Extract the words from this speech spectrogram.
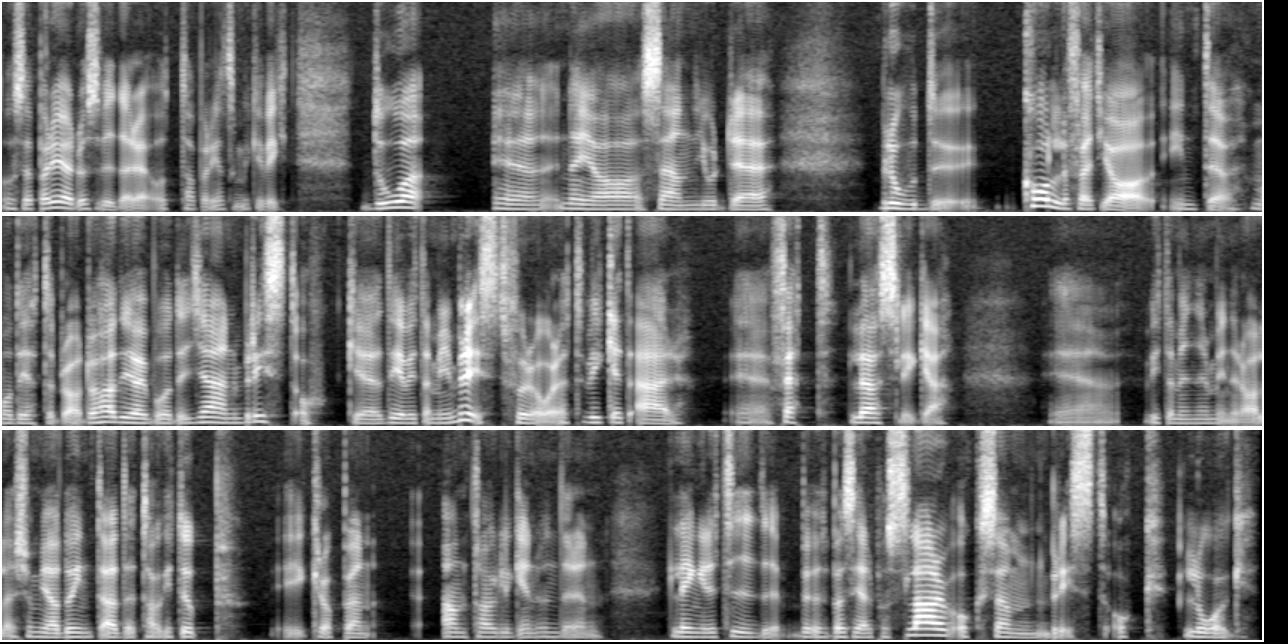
och separerade och så vidare och tappade ganska mycket vikt. Då eh, när jag sen gjorde blodkoll för att jag inte mådde jättebra, då hade jag både järnbrist och eh, D-vitaminbrist förra året, vilket är eh, fettlösliga eh, vitaminer och mineraler som jag då inte hade tagit upp i kroppen, antagligen under en längre tid baserat på slarv och sömnbrist och låg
